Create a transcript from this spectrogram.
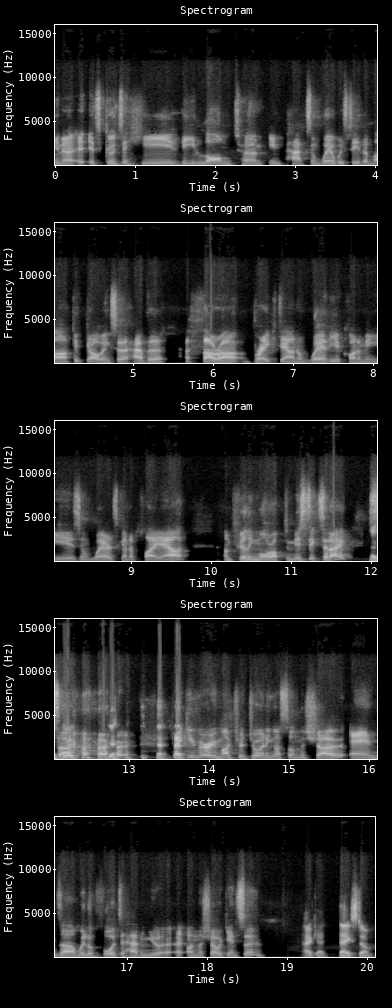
you know, it, it's good to hear the long term impacts and where we see the market going. So to have a, a thorough breakdown of where the economy is and where it's going to play out. I'm feeling more optimistic today. so thank you very much for joining us on the show. And um, we look forward to having you uh, on the show again soon. Okay. Thanks, Dom.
